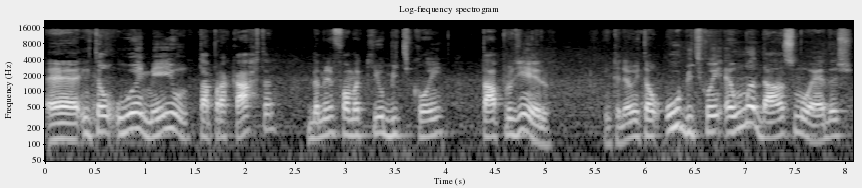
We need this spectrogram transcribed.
É, então o e-mail tá para a carta da mesma forma que o Bitcoin tá para o dinheiro, entendeu? Então o Bitcoin é uma das moedas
